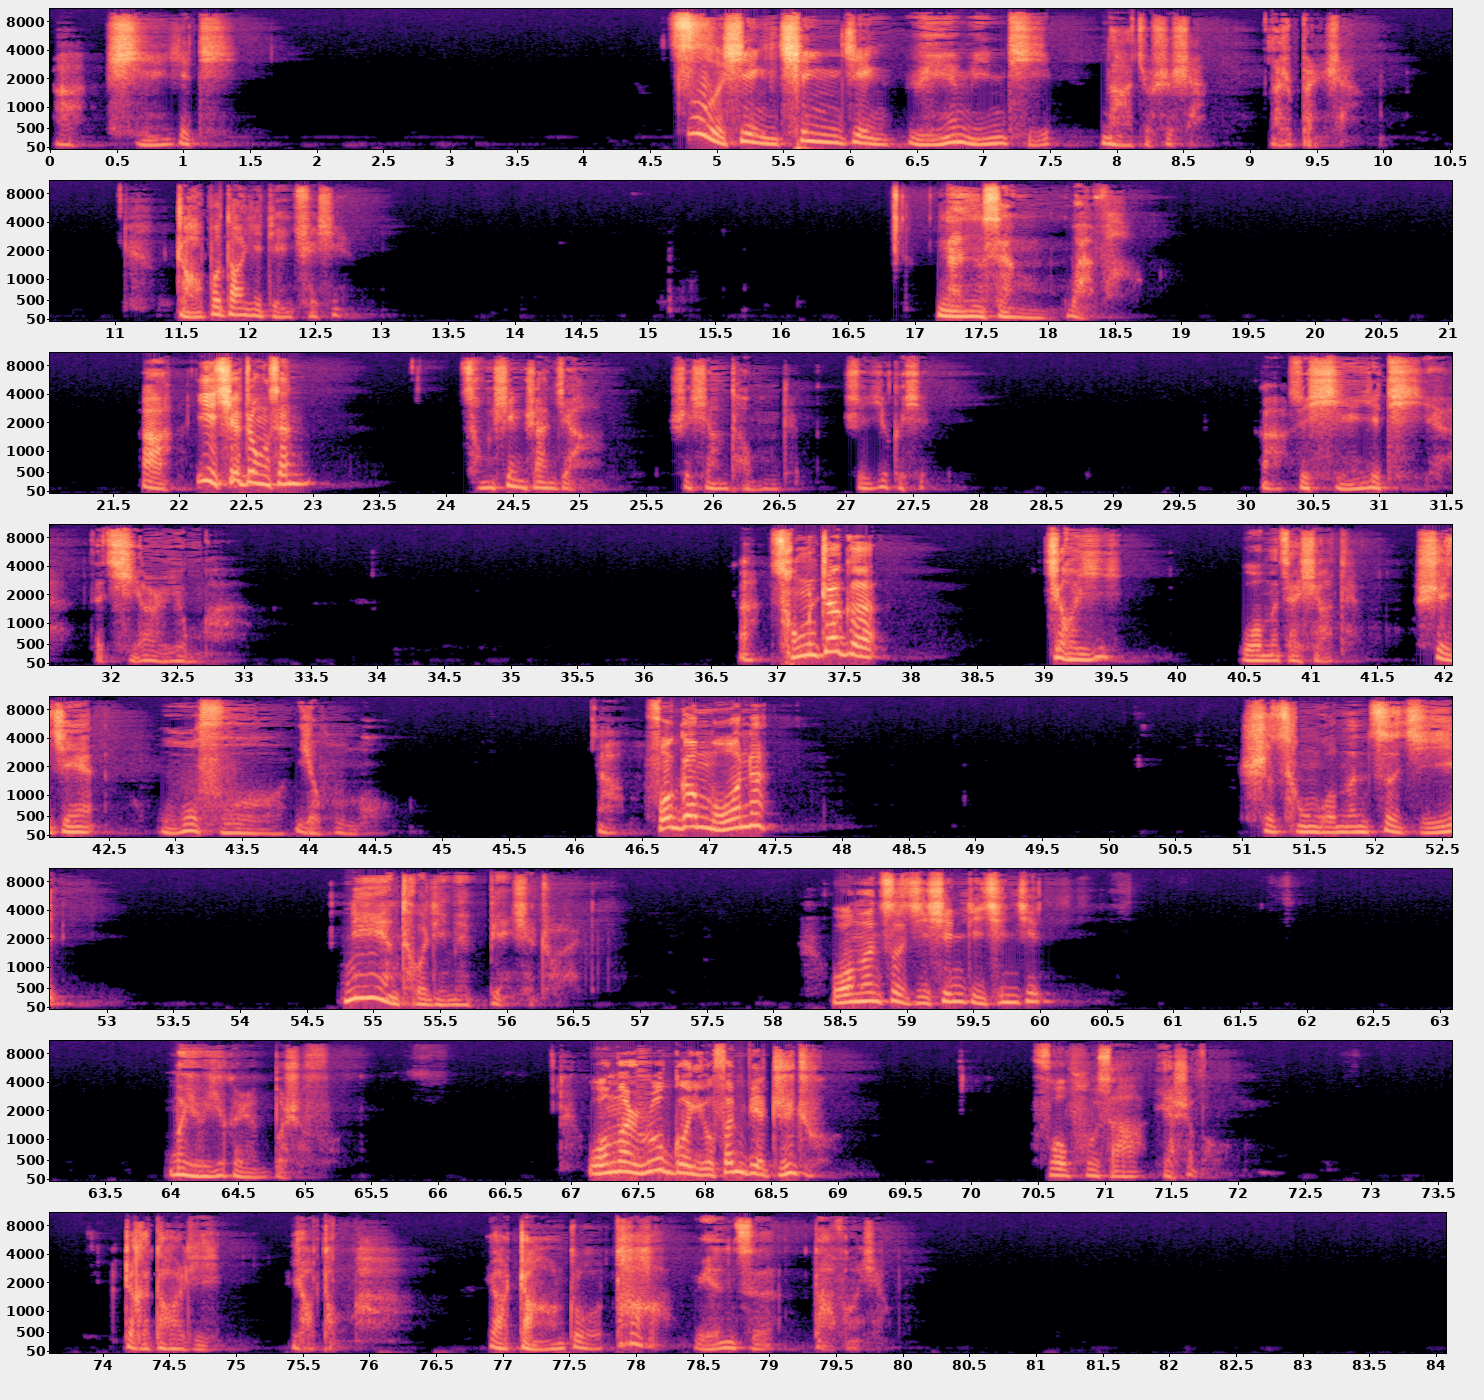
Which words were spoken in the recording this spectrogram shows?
啊，显一体，自性清净圆明体，那就是善，那是本善，找不到一点缺陷，能生万法。啊，一切众生从性上讲是相同的，是一个性。啊，所以显一体呀，得其二用啊。啊，从这个教义，我们才晓得世间无佛也无魔。啊，佛跟魔呢？是从我们自己念头里面变现出来的。我们自己心地清净，没有一个人不是佛。我们如果有分别执着，佛菩萨也是佛。这个道理要懂啊，要掌住大原则、大方向。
